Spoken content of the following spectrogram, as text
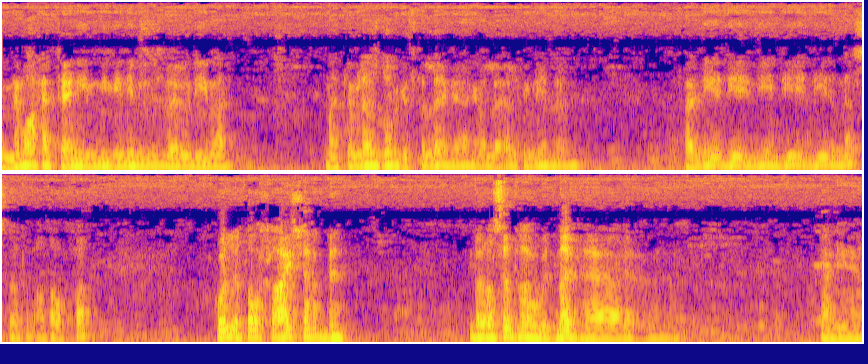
إنما واحد تاني المية جنيه بالنسبة له دي ما ما تملاش درج الثلاجة يعني ولا ألف جنيه. ده. فدي دي دي دي دي الناس هتبقى طبقات كل طبقة عايشة برصيدها ودماغها يعني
